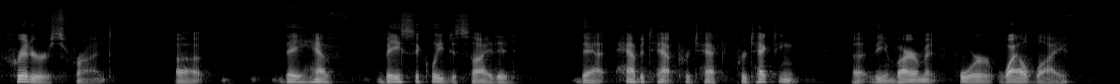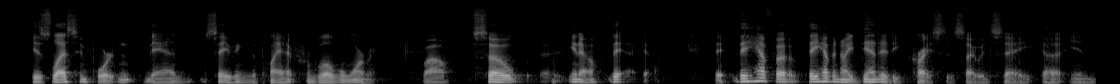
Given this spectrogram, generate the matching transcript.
critters front, uh, they have basically decided that habitat protect, protecting uh, the environment for wildlife is less important than saving the planet from global warming. Wow. So, uh, you know, they, they, they have a they have an identity crisis, I would say, uh, in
